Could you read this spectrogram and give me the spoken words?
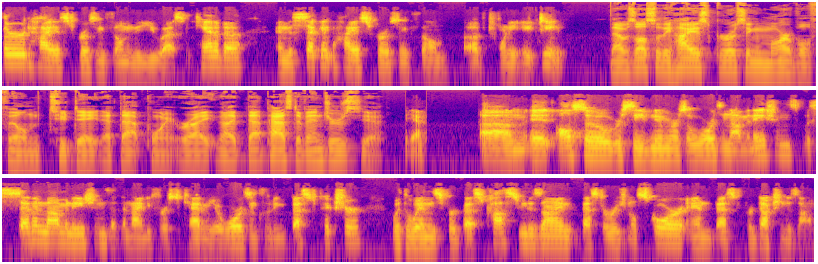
third highest-grossing film in the U.S. and Canada, and the second highest-grossing film of 2018. That was also the highest grossing Marvel film to date at that point, right? That, that past Avengers? Yeah. Yeah. Um, it also received numerous awards and nominations, with seven nominations at the 91st Academy Awards, including Best Picture, with wins for Best Costume Design, Best Original Score, and Best Production Design.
